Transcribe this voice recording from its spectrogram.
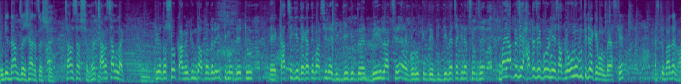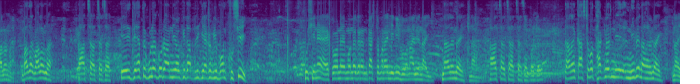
ওটির দাম চাই সাড়ে চারশো। চার চারশো মানে চার চার লাখ। প্রিয় দর্শক আমি কিন্তু আপনাদের ইতিমধ্যে একটু কাছে গিয়ে দেখাতে পারছি না এদিক দিয়ে কিন্তু ভিড় লাগছে গরু কিন্তু এদিক দিয়ে বেচা কিনা চলছে। ভাই আপনি যে হাটে যে গরু নিয়েছেন আপনার অনুভূতিটা কেমন ভাই আজকে? আজকে বাজার ভালো না। বাজার ভালো না? আচ্ছা আচ্ছা আচ্ছা। এই যে এতগুলা গরু আনিও কিন্তু আপনি কি এখন কি মন খুশি? খুশি না এখন মনে করেন কাস্টমার আইলে নিবো নাইলে নাই। নাহলে নাই? না। আচ্ছা আচ্ছা আচ্ছা আচ্ছা তাহলে কাস্টমার থাকলে নিবে না হলে নাই? নাই।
